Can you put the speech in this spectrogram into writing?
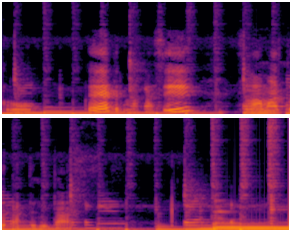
Group. Oke, terima kasih. Selamat beraktivitas. thank you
